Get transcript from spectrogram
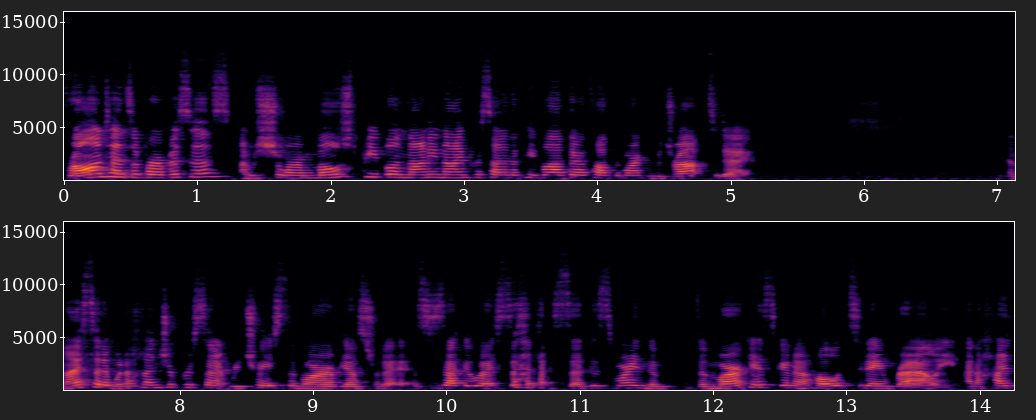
for all intents and purposes, I'm sure most people, 99% of the people out there thought the market would drop today. And I said it would 100% retrace the bar of yesterday. That's exactly what I said. I said this morning the, the market is going to hold today rally and 100%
